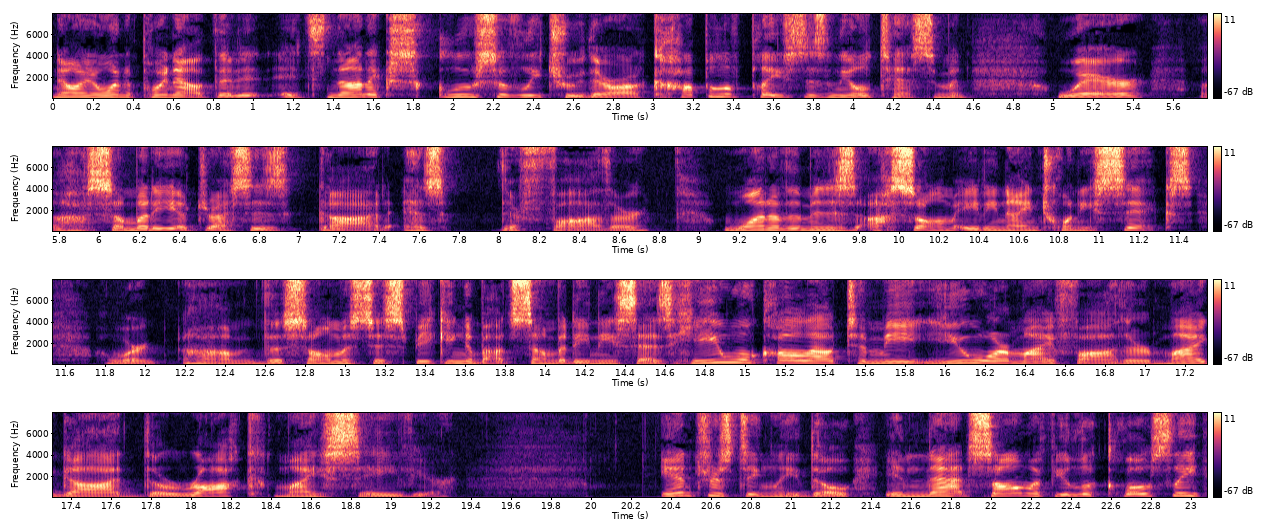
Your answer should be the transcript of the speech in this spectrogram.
Now, I want to point out that it, it's not exclusively true. There are a couple of places in the Old Testament where uh, somebody addresses God as their father. One of them is uh, Psalm 89 26, where um, the psalmist is speaking about somebody and he says, He will call out to me, You are my father, my God, the rock, my savior. Interestingly, though, in that psalm, if you look closely,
